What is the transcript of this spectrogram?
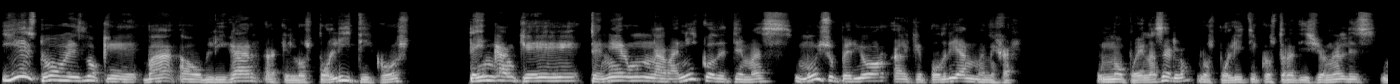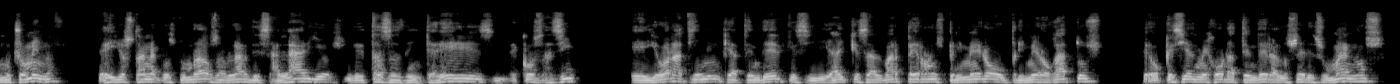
Y esto es lo que va a obligar a que los políticos tengan que tener un abanico de temas muy superior al que podrían manejar no pueden hacerlo, los políticos tradicionales mucho menos. Ellos están acostumbrados a hablar de salarios, de tasas de interés, y de cosas así. Eh, y ahora tienen que atender que si hay que salvar perros primero o primero gatos, eh, o que si es mejor atender a los seres humanos,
